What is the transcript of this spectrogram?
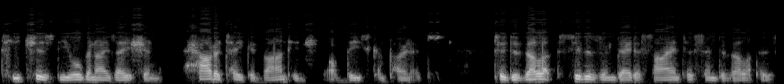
teaches the organization how to take advantage of these components, to develop citizen data scientists and developers,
